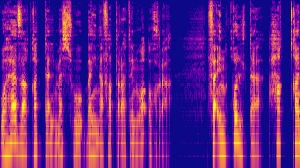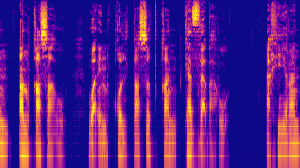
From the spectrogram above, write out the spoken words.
وهذا قد تلمسه بين فترة وأخرى. فإن قلت حقا أنقصه وإن قلت صدقا كذبه. أخيرا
